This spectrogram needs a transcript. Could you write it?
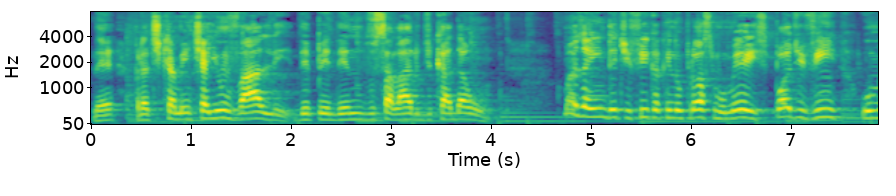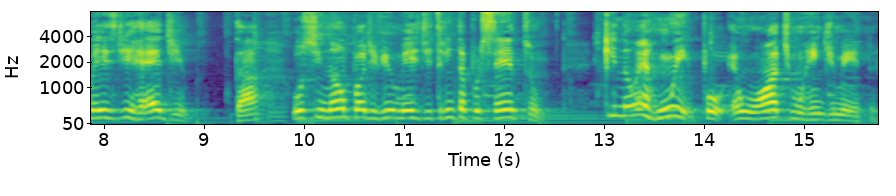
né? Praticamente aí um vale, dependendo do salário de cada um. Mas aí identifica que no próximo mês pode vir o mês de red, tá? Ou se não, pode vir o mês de 30%, que não é ruim, pô, é um ótimo rendimento.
